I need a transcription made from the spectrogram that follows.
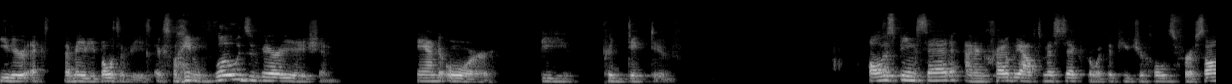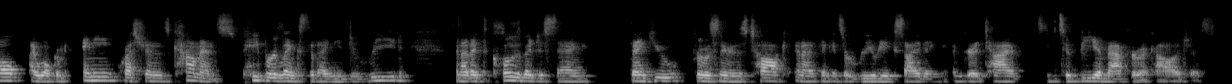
either uh, maybe both of these, explain loads of variation and or be predictive. All this being said, I'm incredibly optimistic for what the future holds for us all. I welcome any questions, comments, paper links that I need to read. And I'd like to close by just saying, thank you for listening to this talk. And I think it's a really exciting and great time to, to be a macroecologist.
